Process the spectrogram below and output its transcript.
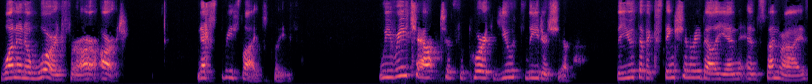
won an award for our art. Next three slides, please. We reach out to support youth leadership. The youth of Extinction Rebellion and Sunrise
